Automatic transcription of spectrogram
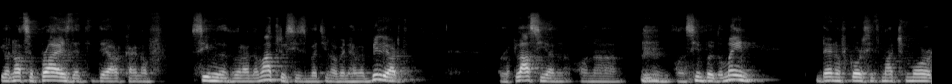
you're not surprised that they are kind of similar to random matrices, but, you know, when you have a billiard, Laplacian on a, on a simple domain, then of course it's much more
